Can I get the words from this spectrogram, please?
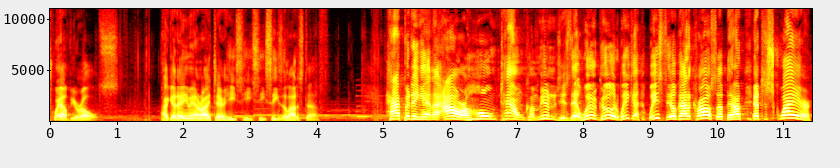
12 year olds. I get amen right there. He, he, he sees a lot of stuff. Happening in our hometown communities that we're good. We, got, we still got a cross up down at the square.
